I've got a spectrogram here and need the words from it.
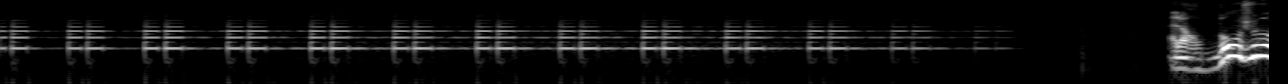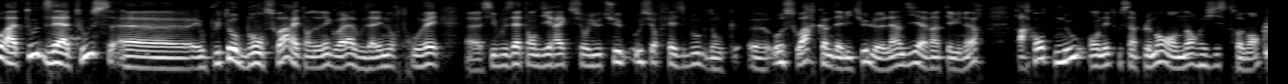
you. Alors bonjour à toutes et à tous, euh, ou plutôt bonsoir, étant donné que voilà, vous allez nous retrouver euh, si vous êtes en direct sur YouTube ou sur Facebook, donc euh, au soir, comme d'habitude, le lundi à 21h. Par contre, nous, on est tout simplement en enregistrement.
